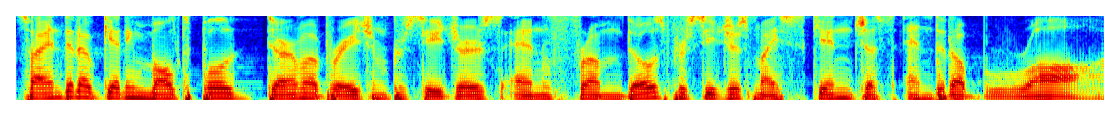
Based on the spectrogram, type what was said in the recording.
So I ended up getting multiple dermabrasion procedures, and from those procedures, my skin just ended up raw.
